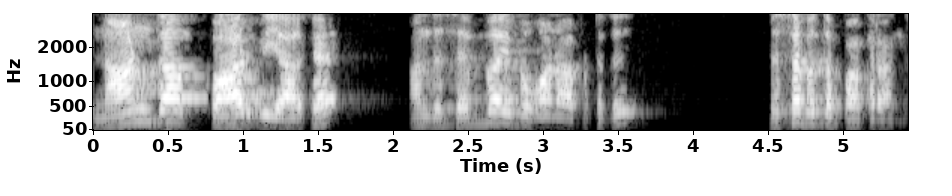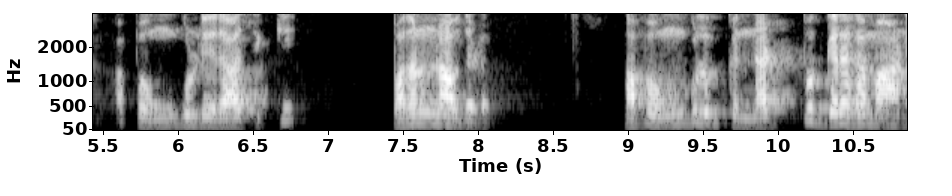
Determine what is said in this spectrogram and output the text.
நான்காம் பார்வையாக அந்த செவ்வாய் பகவான் ஆகப்பட்டது ரிஷபத்தை பார்க்கறாங்க. அப்போ உங்களுடைய ராசிக்கு பதினொன்னாவது இடம். அப்போ உங்களுக்கு நட்பு கிரகமான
